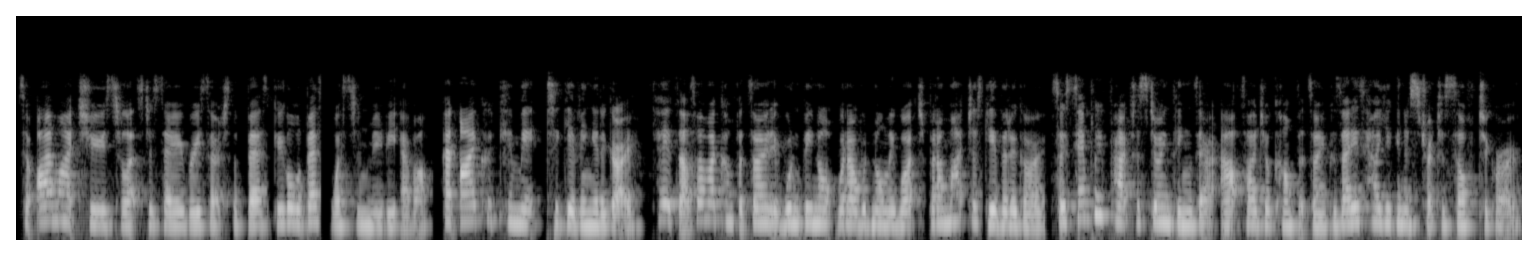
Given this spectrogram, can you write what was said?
So I might choose to, let's just say, research the best, Google the best Western movie ever. And I could commit to giving it a go. Okay. It's outside my comfort zone. It wouldn't be not what I would normally watch, but I might just give it a go. So simply practice doing things that are outside outside your comfort zone because that is how you're going to stretch yourself to grow.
